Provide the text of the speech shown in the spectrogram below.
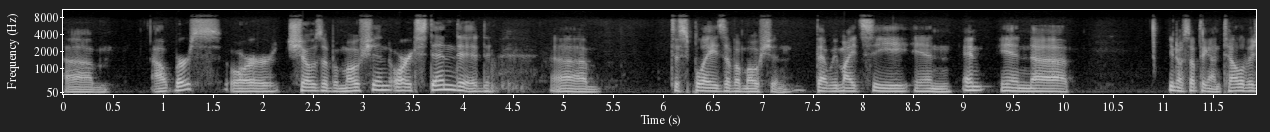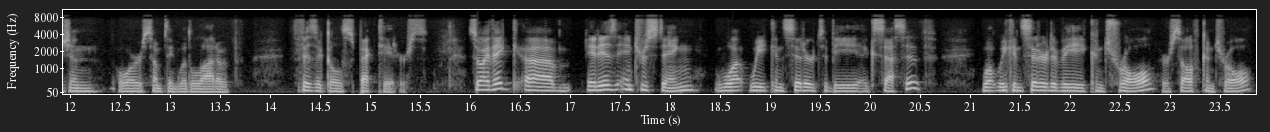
um, outbursts or shows of emotion or extended um, displays of emotion that we might see in in uh, you know something on television or something with a lot of physical spectators. So I think um, it is interesting what we consider to be excessive, what we consider to be control or self control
